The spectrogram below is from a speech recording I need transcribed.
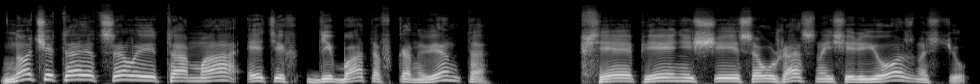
Но, читая целые тома этих дебатов конвента, все пенящиеся ужасной серьезностью,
